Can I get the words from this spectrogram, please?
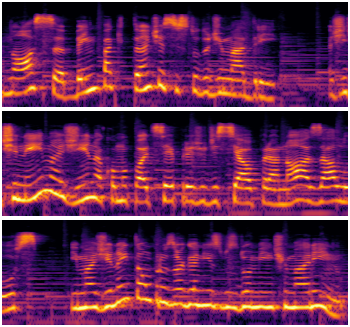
Nossa, bem impactante esse estudo de Madrid. A gente nem imagina como pode ser prejudicial para nós a luz Imagina então para os organismos do ambiente marinho.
